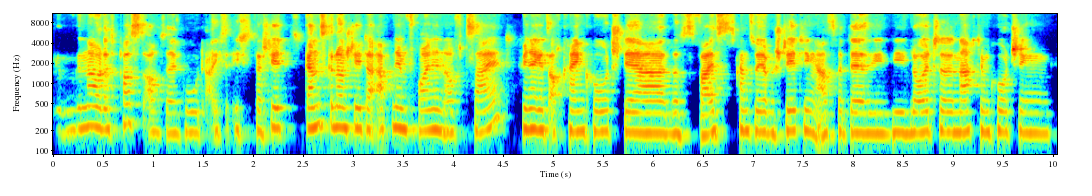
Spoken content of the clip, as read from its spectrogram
genau, das passt auch sehr gut. Ich, ich, da steht ganz genau steht da abnehmen Freundin auf Zeit. Ich bin ja jetzt auch kein Coach, der das weiß, kannst du ja bestätigen, Astrid, der die, die Leute nach dem Coaching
